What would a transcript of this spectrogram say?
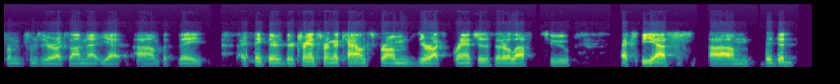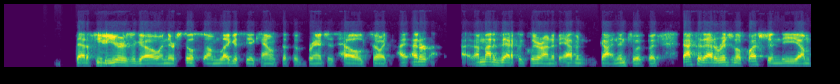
from from Xerox on that yet, um, but they, I think they're they're transferring accounts from Xerox branches that are left to XBS. Um, they did that a few years ago, and there's still some legacy accounts that the branches held. So I, I, I don't. I'm not exactly clear on it. They haven't gotten into it. But back to that original question, the, um,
